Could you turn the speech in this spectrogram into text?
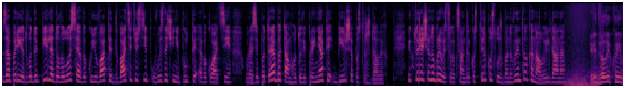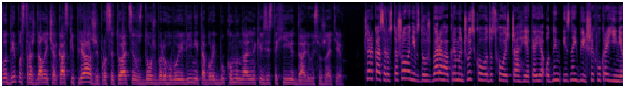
За період водопілля довелося евакуювати 20 осіб у визначені пункти евакуації. У разі потреби там готові прийняти більше постраждалих. Вікторія Чорнобривець, Олександр Костирко, служба новин телеканалу Ільдана. Від великої води постраждали черкаські пляжі. Про ситуацію вздовж берегової лінії та боротьбу комунальників зі стихією далі у сюжеті. Черкаси розташовані вздовж берега Кременчуцького водосховища, яке є одним із найбільших в Україні.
